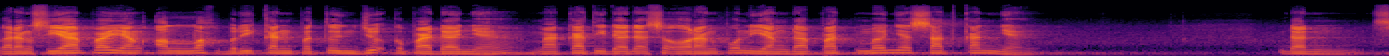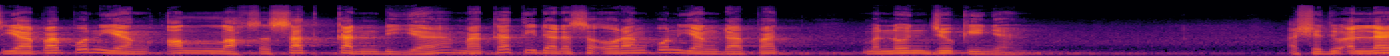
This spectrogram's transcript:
Barang siapa yang Allah berikan petunjuk kepadanya, maka tidak ada seorang pun yang dapat menyesatkannya. Dan siapa pun yang Allah sesatkan dia, maka tidak ada seorang pun yang dapat menunjukinya. Asyhadu an la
